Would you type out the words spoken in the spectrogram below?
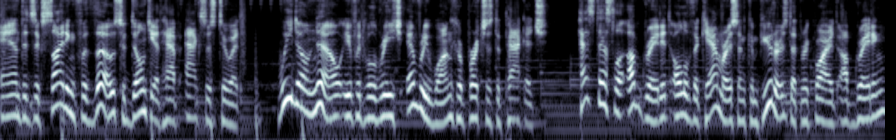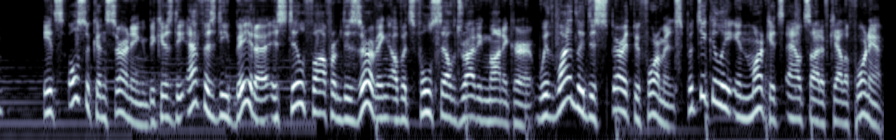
And it's exciting for those who don't yet have access to it. We don't know if it will reach everyone who purchased the package. Has Tesla upgraded all of the cameras and computers that required upgrading? It's also concerning because the FSD beta is still far from deserving of its full self-driving moniker, with widely disparate performance, particularly in markets outside of California.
